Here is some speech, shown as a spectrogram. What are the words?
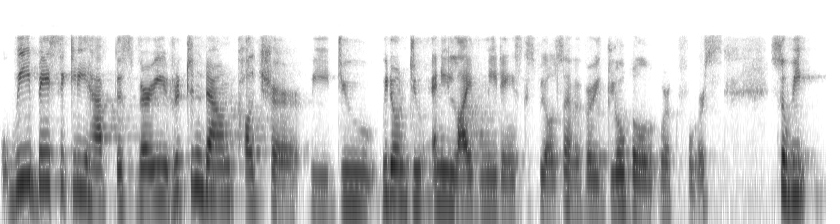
we basically have this very written down culture. We do we don't do any live meetings because we also have a very global workforce. So we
